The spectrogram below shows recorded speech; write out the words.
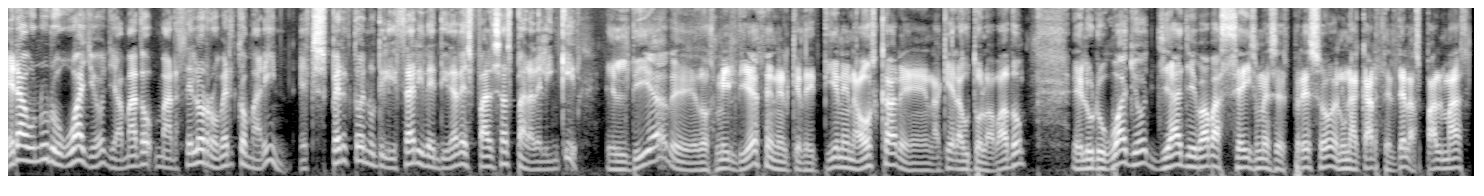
era un uruguayo llamado Marcelo Roberto Marín, experto en utilizar identidades falsas para delinquir. El día de 2010 en el que detienen a Oscar en aquel autolavado, el uruguayo ya llevaba seis meses preso en una cárcel de Las Palmas,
